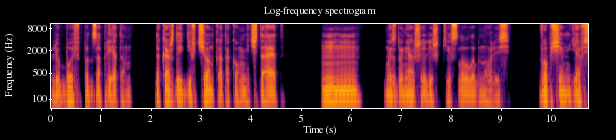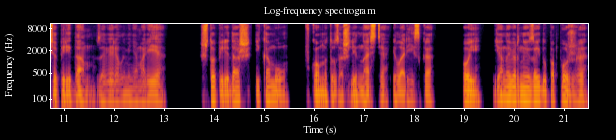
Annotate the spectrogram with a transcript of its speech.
Любовь под запретом. Да каждая девчонка о таком мечтает. «Угу». Мы с Дуняшей лишь кисло улыбнулись. «В общем, я все передам», — заверила меня Мария. «Что передашь и кому?» В комнату зашли Настя и Лариска. «Ой, я, наверное, зайду попозже».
